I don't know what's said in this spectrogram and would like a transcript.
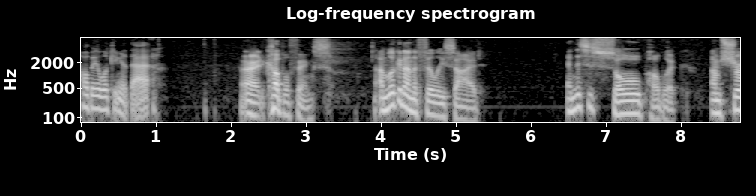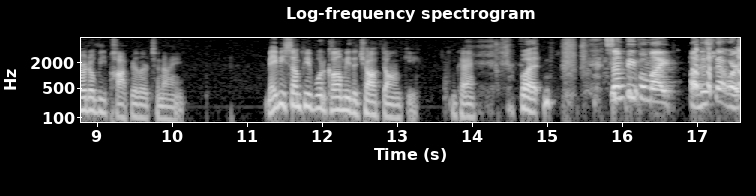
I'll be looking at that. All right, a couple things. I'm looking on the Philly side, and this is so public. I'm sure it'll be popular tonight. Maybe some people would call me the chalk donkey. Okay. But some people might on this network.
